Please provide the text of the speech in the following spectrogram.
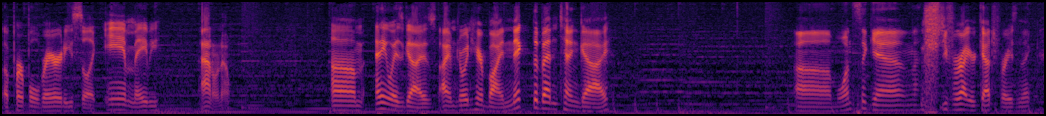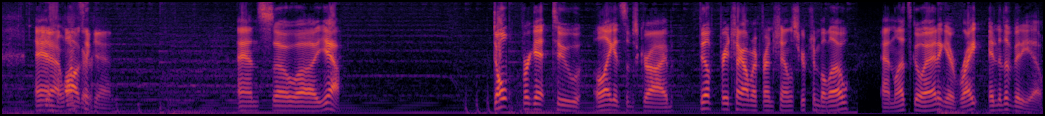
a purple rarity, so like, eh, maybe. I don't know. Um, anyways, guys, I am joined here by Nick the Ben 10 guy. Um, once again. you forgot your catchphrase, Nick. And yeah, Logger. once again. And so, uh, yeah. Don't forget to like and subscribe. Feel free to check out my friend's channel description below. And let's go ahead and get right into the video.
